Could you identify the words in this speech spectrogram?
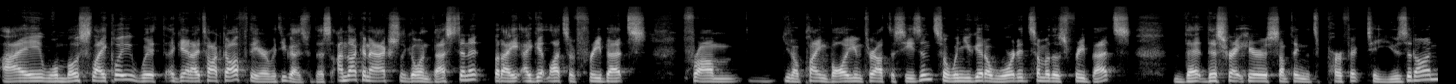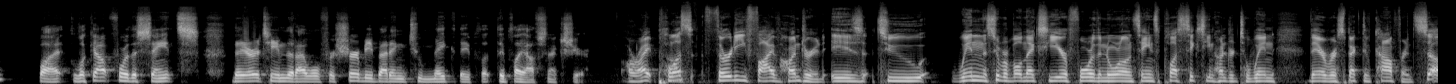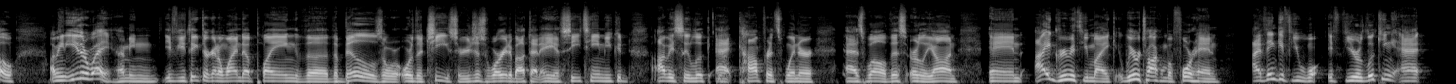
I will most likely, with again, I talked off the air with you guys with this. I'm not going to actually go invest in it, but I, I, get lots of free bets from you know playing volume throughout the season. So when you get awarded some of those free bets, that this right here is something that's perfect to use it on. But look out for the Saints. They are a team that I will for sure be betting to make the the playoffs next year. All right, plus 3,500 is to win the Super Bowl next year for the New Orleans Saints, plus 1,600 to win their respective conference. So, I mean, either way, I mean, if you think they're going to wind up playing the, the Bills or, or the Chiefs, or you're just worried about that AFC team, you could obviously look at conference winner as well this early on. And I agree with you, Mike. We were talking beforehand. I think if you if you're looking at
